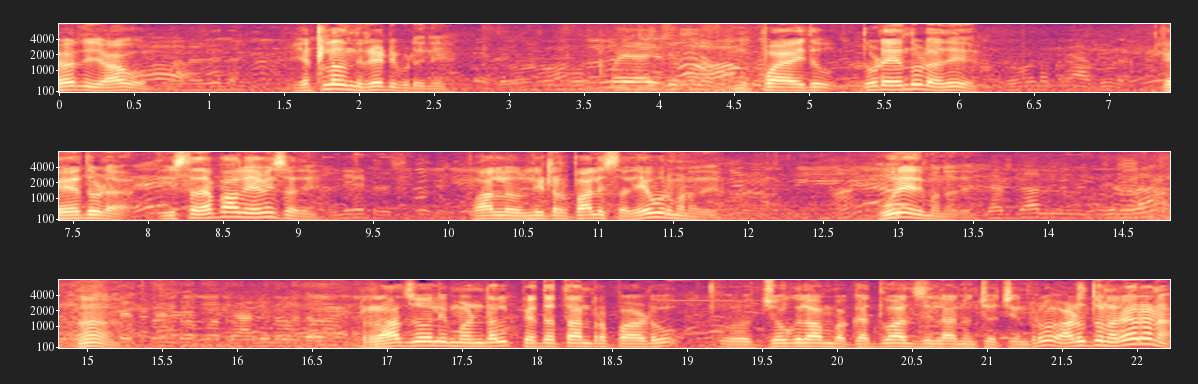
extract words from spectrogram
ఎవరిది? ఆవు. ఎట్లా ఉంది రేట్ ఇప్పుడు ఇది? ముప్పై ఐదు. ముప్పై ఐదు. దూడ ఏం దూడ అది? పేదుడ? ఇస్తుందా పాలు? ఏమి ఇస్తుంది? పాలు లీటర్ పాలు ఇస్తుంది. ఏ ఊరు మనది? ఊరేది మనది? రాజోలి మండల్ పెద్ద తాండ్రపాడు జోగులాంబ గద్వాల్ జిల్లా నుంచి వచ్చిండ్రు. అడుగుతున్నారు ఎవరైనా?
